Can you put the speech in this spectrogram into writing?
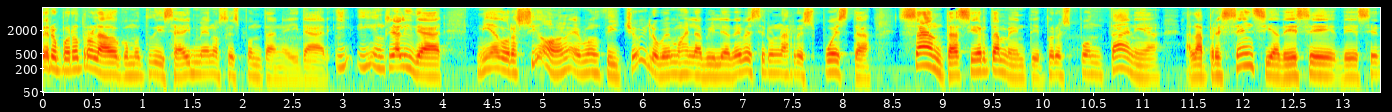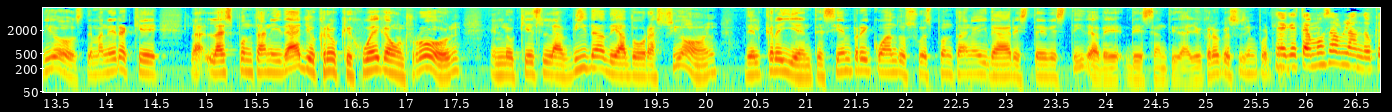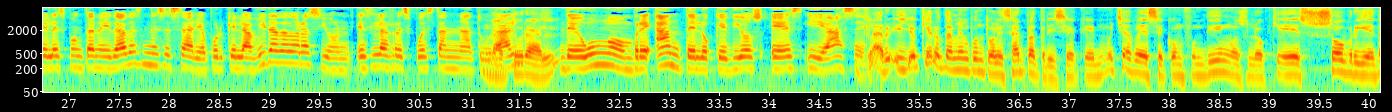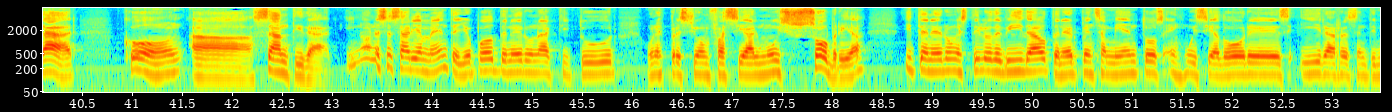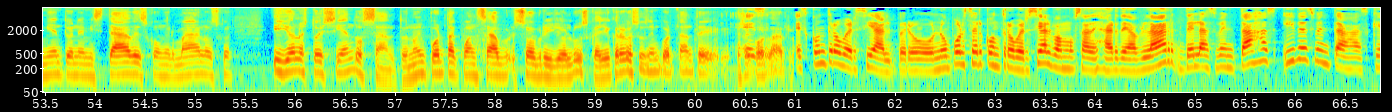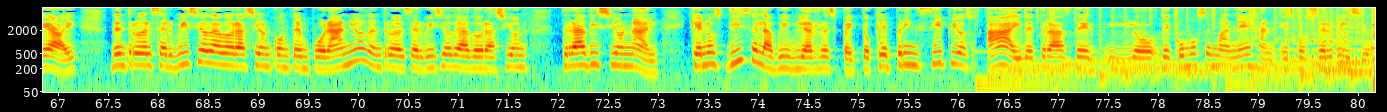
Pero por otro lado, como tú dices, hay menos espontaneidad. Y, en realidad, mi adoración, hemos dicho, y lo vemos en la Biblia, debe ser una respuesta santa, ciertamente, pero espontánea a la presencia de ese, de ese Dios. De manera que la espontaneidad yo creo que juega un rol en lo que es la vida de adoración del creyente siempre y cuando su espontaneidad esté vestida de, de, santidad. Yo creo que eso es importante. O sea, que estamos hablando que la espontaneidad es necesaria porque la vida de adoración es la respuesta natural, natural. de un hombre ante lo que Dios es y hace. Claro, y yo quiero también puntualizar, Patricia, que muchas veces confundimos lo que es sobriedad con uh, santidad. Y no necesariamente, yo puedo tener una actitud, una expresión facial muy sobria, y tener un estilo de vida o tener pensamientos enjuiciadores, ira, resentimiento, enemistades con hermanos. Con... Y yo no estoy siendo santo, no importa cuán sobre yo luzca. Yo creo que eso es importante recordarlo. Es, es, controversial, pero no por ser controversial vamos a dejar de hablar de las ventajas y desventajas que hay dentro del servicio de adoración contemporáneo, dentro del servicio de adoración tradicional. ¿Qué nos dice la Biblia al respecto? ¿Qué principios hay detrás de, lo, de cómo se manejan estos servicios?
